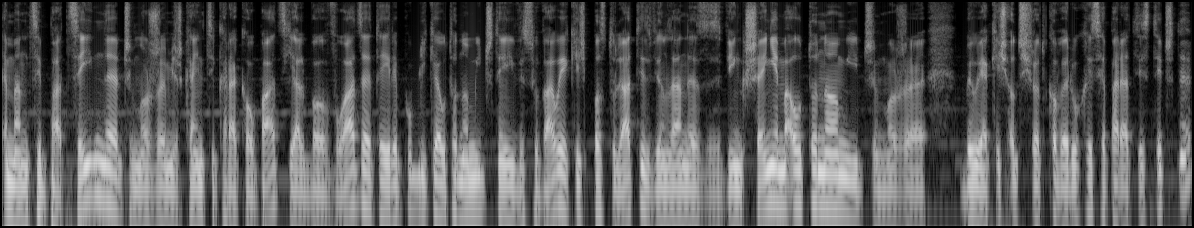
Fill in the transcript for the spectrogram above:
emancypacyjne, czy może mieszkańcy Karakaupacji albo władze tej Republiki Autonomicznej wysuwały jakieś postulaty związane z zwiększeniem autonomii, czy może były jakieś odśrodkowe ruchy separatystyczne,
